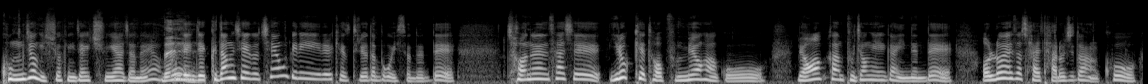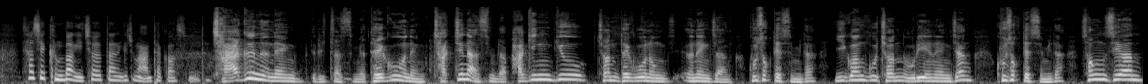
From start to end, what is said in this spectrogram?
공정 이슈가 굉장히 중요하잖아요. 네. 근데 이제 그 당시에도 채용 비리를 계속 들여다보고 있었는데 저는 사실 이렇게 더 분명하고 명확한 부정행위가 있는데 언론에서 잘 다루지도 않고 사실 금방 잊혀졌다는 게 좀 안타까웠습니다. 작은 은행들 있지 않습니까? 대구은행 작지는 않습니다. 박인규 전 대구은행장 구속됐습니다. 이광구 전 우리은행장 구속됐습니다. 성세환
